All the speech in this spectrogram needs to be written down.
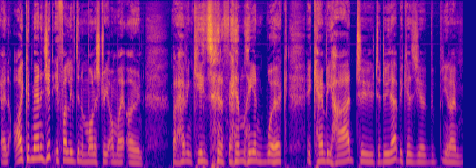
And I could manage it if I lived in a monastery on my own. But having kids and a family and work, it can be hard to to do that because you you know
